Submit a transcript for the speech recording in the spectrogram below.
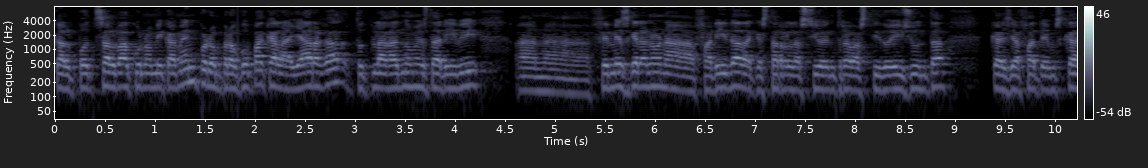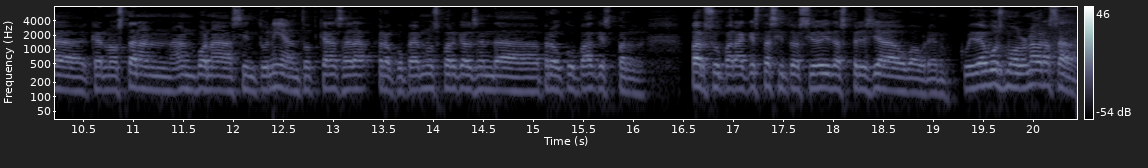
que el pot salvar econòmicament, però em preocupa que a la llarga tot plegat només derivi en uh, fer més gran una ferida d'aquesta relació entre vestidor i junta que ja fa temps que, que no estan en, en bona sintonia. En tot cas, ara preocupem-nos perquè els hem de preocupar, que és per, per superar aquesta situació i després ja ho veurem. Cuideu-vos molt, una abraçada.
